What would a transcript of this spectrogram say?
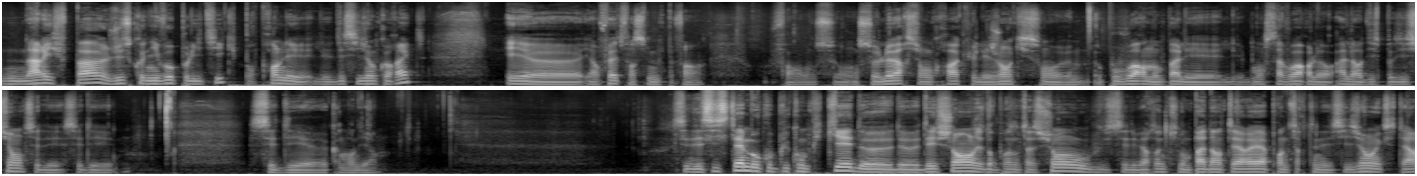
n'arrive pas jusqu'au niveau politique pour prendre les, décisions correctes? Et, euh, et, en fait, on, se, on se leurre si on croit que les gens qui sont euh, au pouvoir n'ont pas les, les, bons savoirs à leur disposition. C'est des, c'est des, c'est des euh, comment dire? C'est des systèmes beaucoup plus compliqués de, et de représentation où c'est des personnes qui n'ont pas d'intérêt à prendre certaines décisions, etc.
